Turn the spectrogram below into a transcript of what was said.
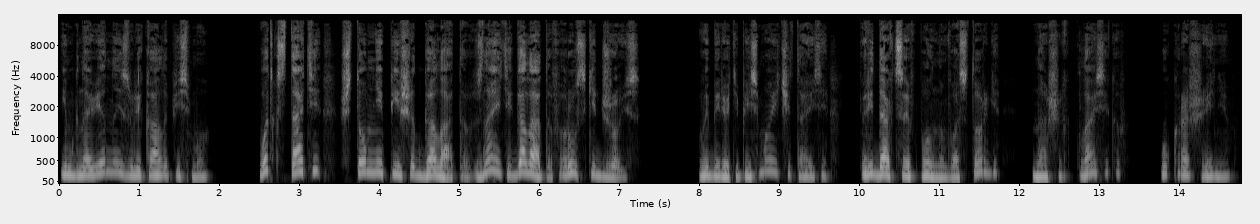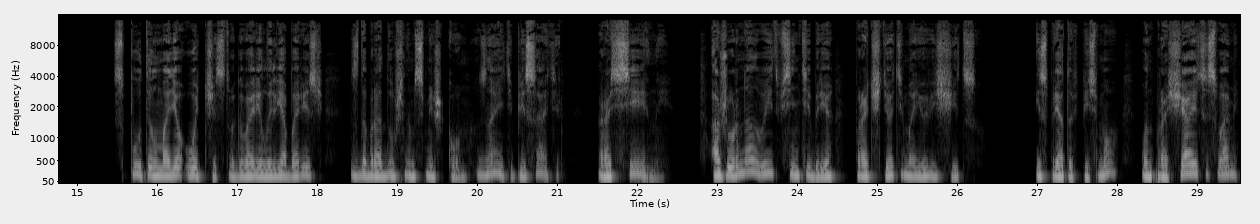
и мгновенно извлекала письмо. «Вот, кстати, что мне пишет Галатов. Знаете, Галатов, русский Джойс. Вы берете письмо и читаете. Редакция в полном восторге. Наших классиков украшением. «Спутал мое отчество», — говорил Илья Борисович с добродушным смешком. «Знаете, писатель, рассеянный. А журнал выйдет в сентябре, прочтете мою вещицу». И, спрятав письмо, он прощается с вами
